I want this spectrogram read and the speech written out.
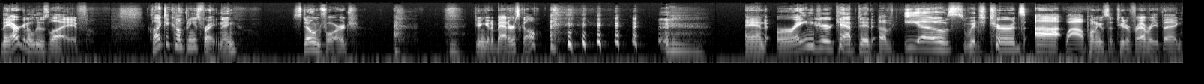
they are going to lose life. Collected Company is frightening. Stoneforge. Gonna get a batter skull. and Ranger Captain of Eos, which turns, uh, wow, opponent gets a tutor for everything.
